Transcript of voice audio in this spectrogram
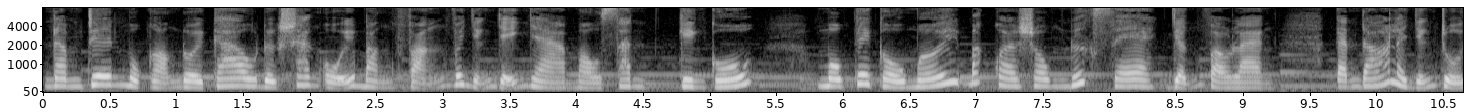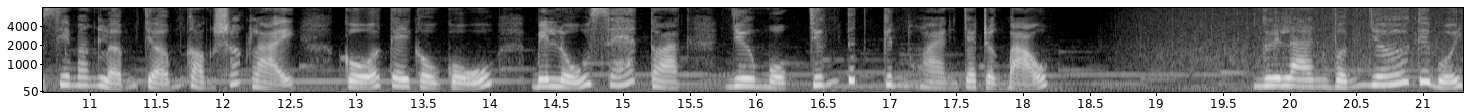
nằm trên một ngọn đồi cao được san ủi bằng phẳng với những dãy nhà màu xanh, kiên cố. Một cây cầu mới bắt qua sông nước xe dẫn vào làng. Cạnh đó là những trụ xi măng lởm chởm còn sót lại của cây cầu cũ bị lũ xé toạc như một chứng tích kinh hoàng cho trận bão. Người làng vẫn nhớ cái buổi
